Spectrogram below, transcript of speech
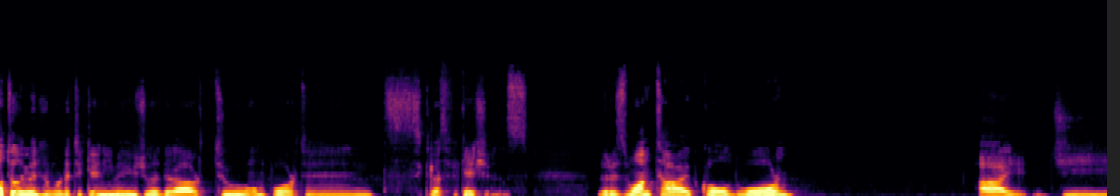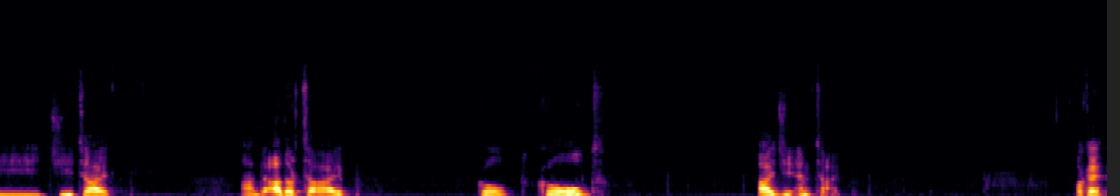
autoimmune hemolytic anemia, usually there are two important classifications. There is one type called warm, IgG type, and the other type called cold, IgM type. Okay?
